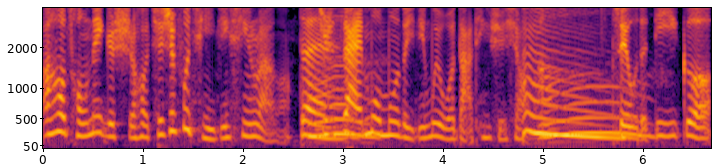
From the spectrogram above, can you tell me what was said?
然后从那个时候，其实父亲已经心软了，对。就是在默默的已经为我打听学校。嗯。所以我的第一个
